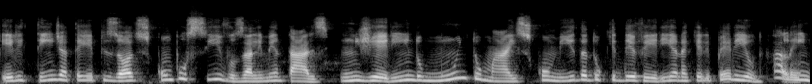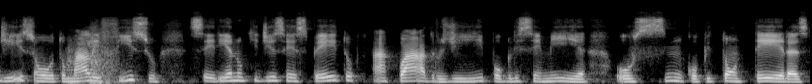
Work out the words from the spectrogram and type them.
ele tende a ter episódios compulsivos alimentares, ingerindo muito mais comida do que deveria naquele período. Além disso, outro malefício seria no que diz respeito a quadros de hipoglicemia ou síncope, tonteiras,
